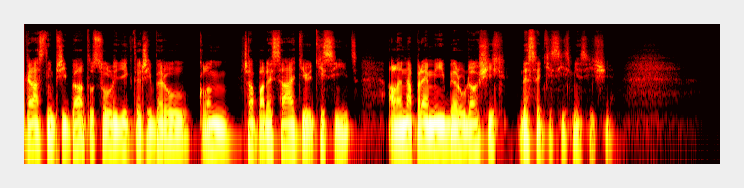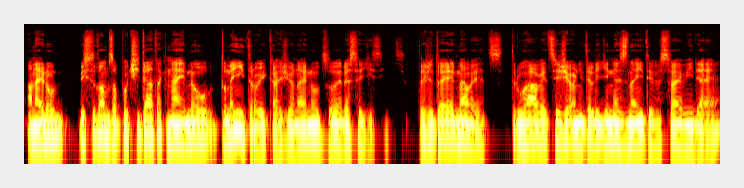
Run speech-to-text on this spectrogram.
krásný případ, to jsou lidi, kteří berou kolem třeba 50 tisíc, ale na prémii berou dalších 10 tisíc měsíčně. A najednou, když se tam započítá, tak najednou to není trojka, že jo, najednou to je 10 tisíc. Takže to je jedna věc. Druhá věc je, že oni ty lidi neznají ty své výdaje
